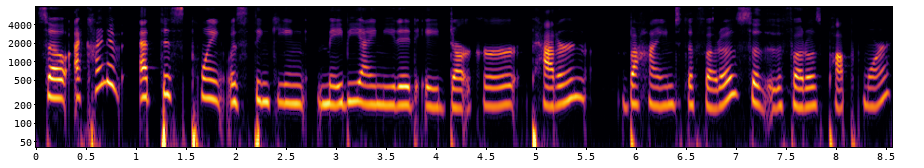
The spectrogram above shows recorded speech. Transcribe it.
So I kind of at this point was thinking maybe I needed a darker pattern behind the photos so that the photos pop more.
